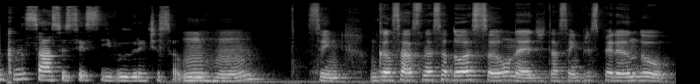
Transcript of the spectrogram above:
um cansaço excessivo durante essa lua. Uhum. Sim, um cansaço nessa doação, né? De estar sempre esperando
